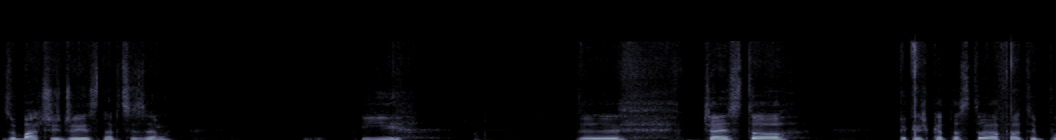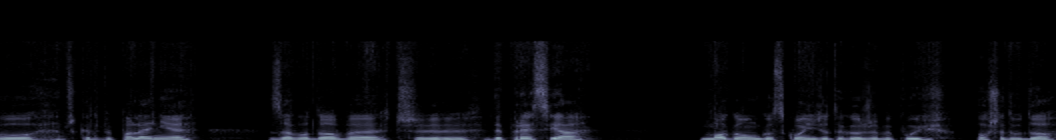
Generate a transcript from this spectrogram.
zobaczyć, że jest narcyzem. I y, często jakaś katastrofa typu na przykład wypalenie zawodowe czy depresja mogą go skłonić do tego, żeby pójść, poszedł do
